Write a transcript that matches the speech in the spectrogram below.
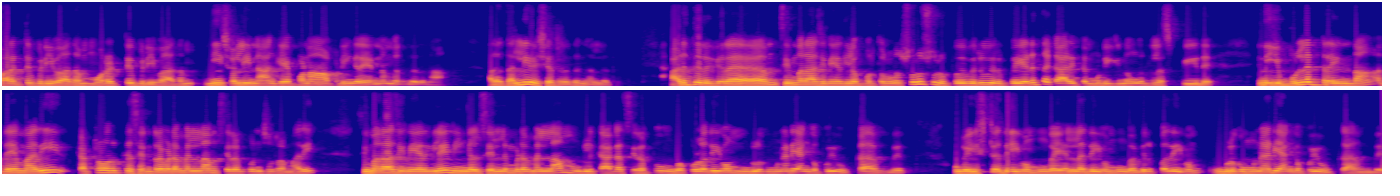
வரட்டு பிடிவாதம் முரட்டு பிடிவாதம் நீ சொல்லி நான் கேட்பனா அப்படிங்கிற எண்ணம் இருந்ததுன்னா அதை தள்ளி வச்சிடுறது நல்லது. அடுத்து இருக்கிற சிம்மராசி நேர்களை பொறுத்தவரைக்கும் சுறுசுறுப்பு விறுவிறுப்பு எடுத்த காரியத்தை முடிக்கணுங்கிறதுல ஸ்பீடு இன்னைக்கு புல்லட் ட்ரெயின் தான். அதே மாதிரி கற்றோருக்கு சென்ற விடமெல்லாம் சிறப்புன்னு சொல்ற மாதிரி சிம்மராசி நேர்களே நீங்கள் செல்லும் இடமெல்லாம் உங்களுக்காக சிறப்பு. உங்க குலதெய்வம் உங்களுக்கு முன்னாடி அங்க போய் உட்கார்ந்து உங்க இஷ்ட தெய்வம் உங்க எல்ல தெய்வம் உங்க விருப்ப தெய்வம் உங்களுக்கு முன்னாடி அங்க போய் உட்கார்ந்து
